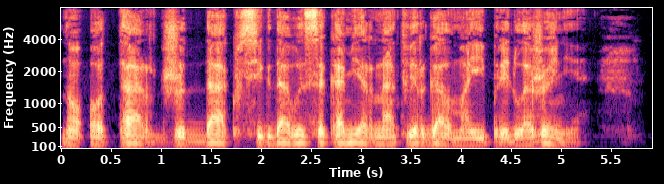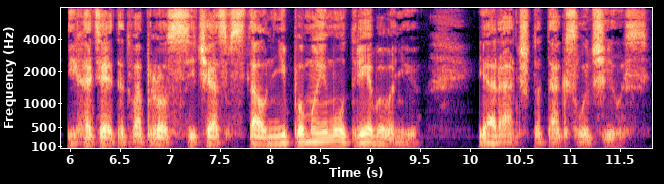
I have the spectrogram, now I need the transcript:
Но Отар Джедак всегда высокомерно отвергал мои предложения. И хотя этот вопрос сейчас встал не по моему требованию, я рад, что так случилось.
